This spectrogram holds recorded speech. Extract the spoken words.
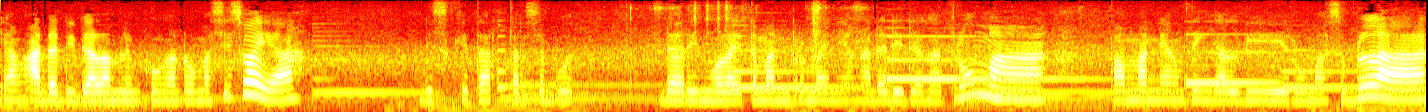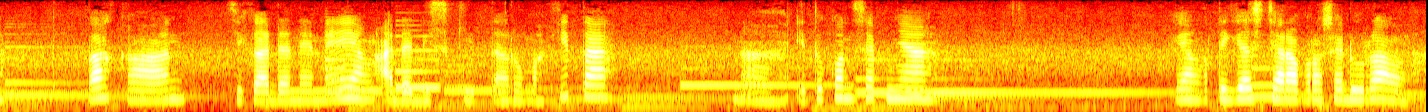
yang ada di dalam lingkungan rumah siswa ya, di sekitar tersebut. Dari mulai teman bermain yang ada di dekat rumah, paman yang tinggal di rumah sebelah, bahkan jika ada nenek yang ada di sekitar rumah kita. Nah, itu konsepnya. Yang ketiga secara prosedural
